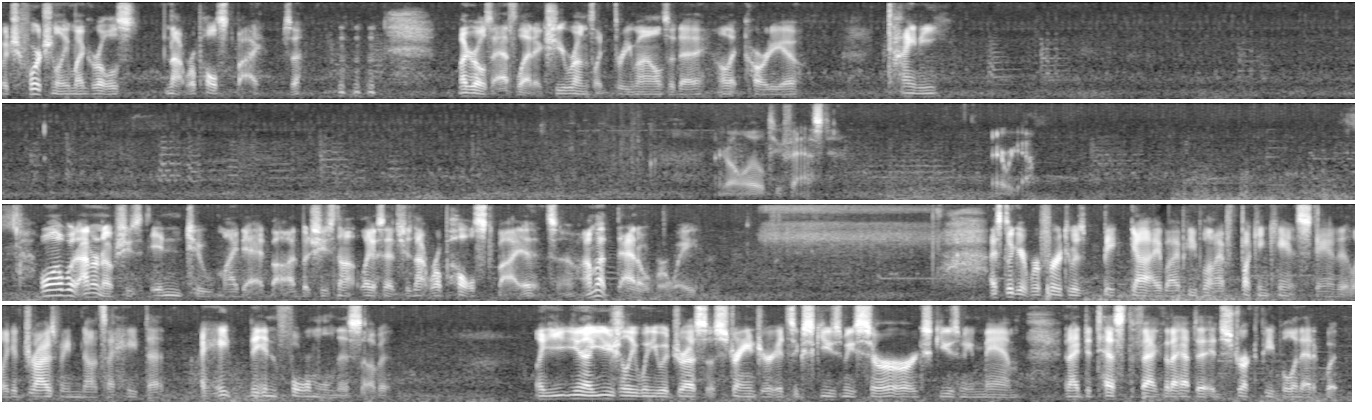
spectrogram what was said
Which, fortunately, my girl's not repulsed by, so... my girl's athletic. She runs like three miles a day, all that cardio. Tiny, going a little too fast. There we go. Well, I would, I don't know if she's into my dad bod, but she's not, like I said, she's not repulsed by it, so I'm not that overweight. I still get referred to as big guy by people, and I fucking can't stand it. Like, it drives me nuts. I hate that. I hate the informalness of it. Like, you, you know, usually when you address a stranger, it's excuse me, sir, or excuse me, ma'am. And I detest the fact that I have to instruct people in etiquette.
